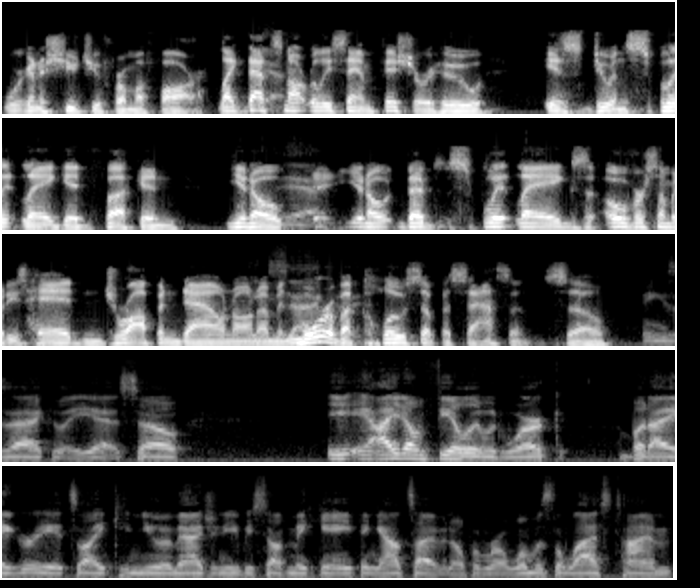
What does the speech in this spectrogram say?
we're going to shoot you from afar. Like that's yeah. not really Sam Fisher who is doing split-legged fucking you know, yeah. you know, the split legs over somebody's head and dropping down on exactly. them, and more of a close-up assassin. So exactly, yeah. So I don't feel it would work, but I agree. It's like, can you imagine Ubisoft making anything outside of an open world? When was the last time?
